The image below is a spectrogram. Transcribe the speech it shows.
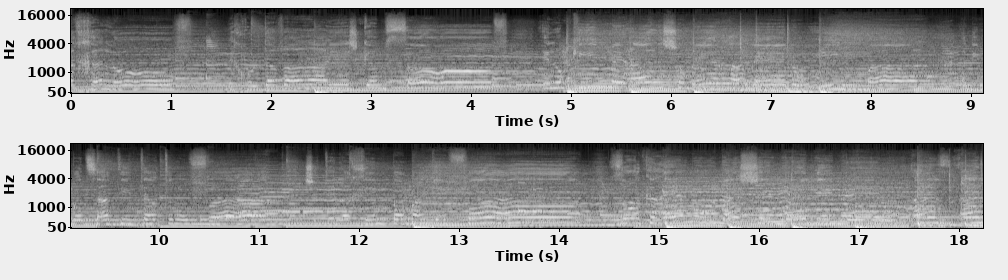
החלוף, לכל דבר רע יש גם סוף. אלוקים מעל שומר עלינו, אמא, אני מצאתי את התרופה, שתילחם במגפה. זו רק האמונה שבליבנו, אז אל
